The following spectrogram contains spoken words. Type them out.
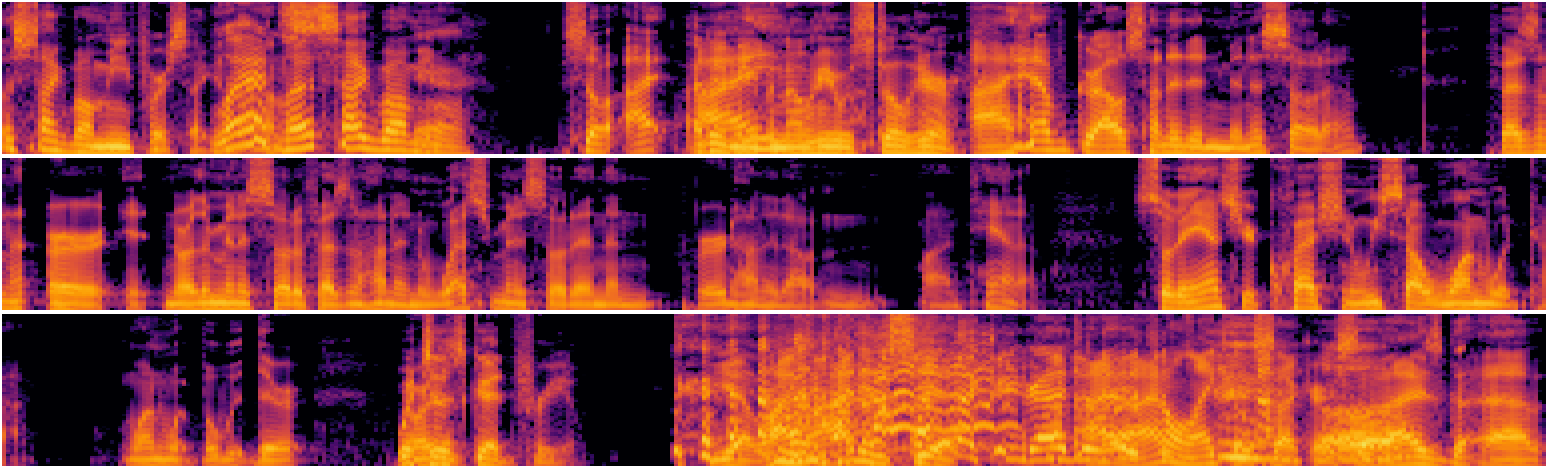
let's talk about me for a second. Let's. let's talk about me. Yeah. So I I didn't even know he was still here. I have grouse hunted in Minnesota, pheasant or northern Minnesota, pheasant hunted in western Minnesota, and then bird hunted out in Montana. So to answer your question, we saw one woodcock, one, wood- but we- there, Which northern- is good for you. Yeah, well, I, I didn't see it. Congratulations. I, I don't like those suckers. So I was, uh,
